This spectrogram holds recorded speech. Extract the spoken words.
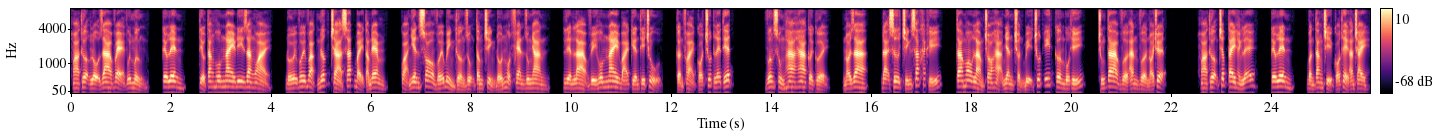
Hòa thượng lộ ra vẻ vui mừng, kêu lên, tiểu tăng hôm nay đi ra ngoài, đối với vạc nước trà sát bảy tám đêm, quả nhiên so với bình thường dụng tâm chỉnh đốn một phen dung nhan, liền là vì hôm nay bái kiến thí chủ, cần phải có chút lễ tiết. Vương Sùng ha ha cười cười, nói ra, đại sư chính xác khách khí, ta mau làm cho hạ nhân chuẩn bị chút ít cơm bố thí, chúng ta vừa ăn vừa nói chuyện. Hòa thượng chấp tay hành lễ, kêu lên, bần tăng chỉ có thể ăn chay.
